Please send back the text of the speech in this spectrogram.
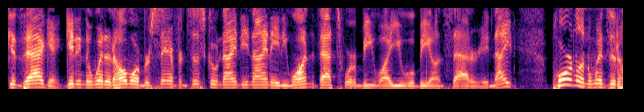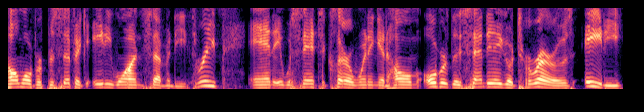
Gonzaga getting the win at home over San Francisco 99 81. That's where BYU will be on Saturday night. Portland wins at home over Pacific 81 73. And it was Santa Clara winning at home over the San Diego Toreros 80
